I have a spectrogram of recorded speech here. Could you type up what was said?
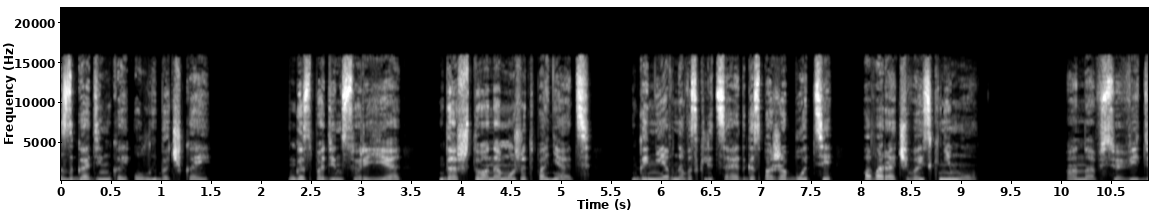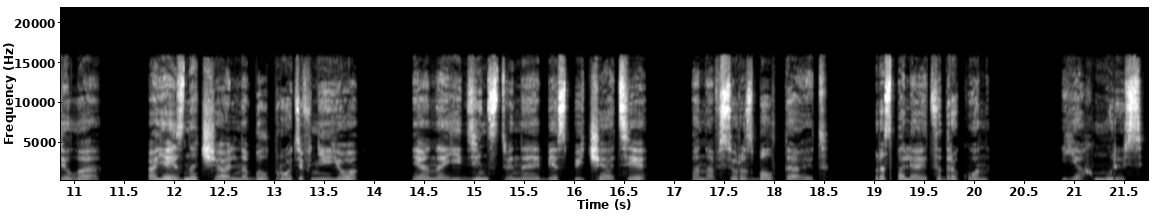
с гаденькой улыбочкой. «Господин Сурье, да что она может понять?» Гневно восклицает госпожа Ботти, поворачиваясь к нему. «Она все видела, а я изначально был против нее, и она единственная без печати. Она все разболтает», — распаляется дракон. Я хмурюсь.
